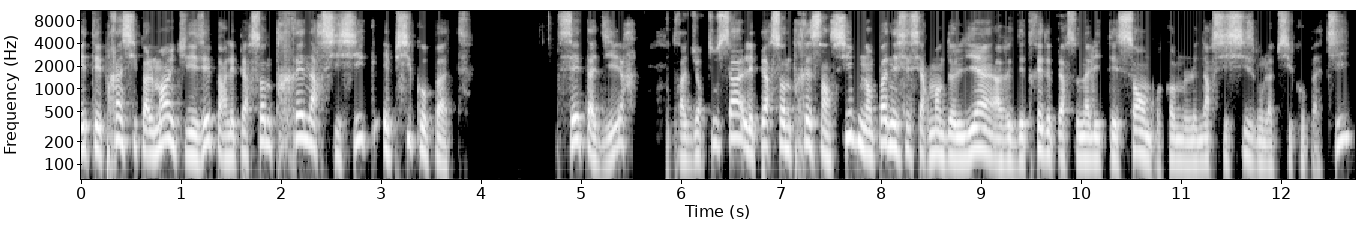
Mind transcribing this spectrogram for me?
était principalement utilisée par les personnes très narcissiques et psychopathes. C'est-à-dire, traduire tout ça, les personnes très sensibles n'ont pas nécessairement de lien avec des traits de personnalité sombres comme le narcissisme ou la psychopathie,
